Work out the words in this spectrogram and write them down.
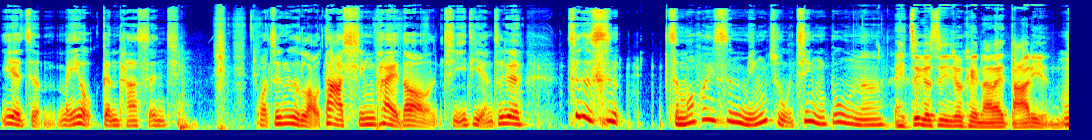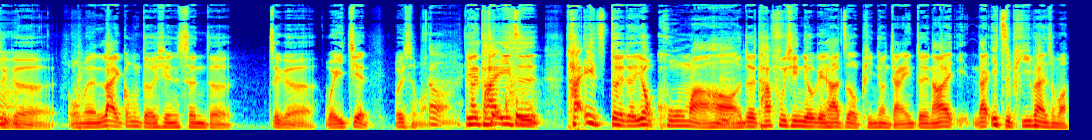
业者没有跟他申请。我真是老大心态到极点，这个这个是。怎么会是民主进步呢？哎、欸，这个事情就可以拿来打脸这个我们赖功德先生的这个违建。为什么？哦，因为他一直他一直对对又哭嘛哈，嗯、对他父亲留给他只有贫穷，讲了一堆，然后那一直批判什么？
